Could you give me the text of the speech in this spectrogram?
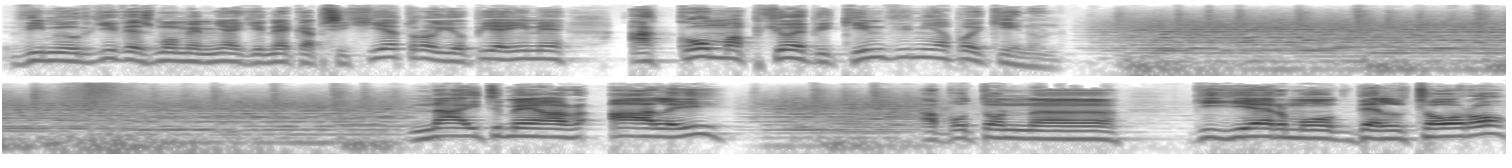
δημιουργεί δεσμό με μια γυναίκα ψυχίατρο η οποία είναι ακόμα πιο επικίνδυνη από εκείνον. Nightmare Alley από τον uh, Guillermo Del Toro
